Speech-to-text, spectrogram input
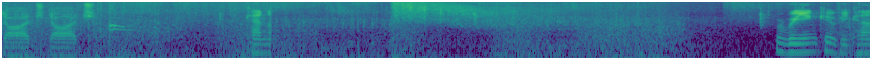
Dodge, dodge, dodge. Cannon. Reink if you can.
